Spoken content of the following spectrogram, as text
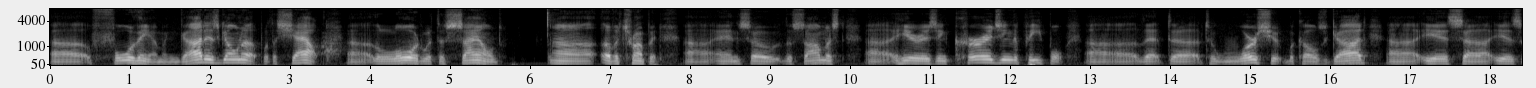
for them and God is gone up with a shout, uh, the Lord with the sound uh, of a trumpet. Uh, and so the psalmist uh, here is encouraging the people uh, that uh, to worship because God uh, is is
